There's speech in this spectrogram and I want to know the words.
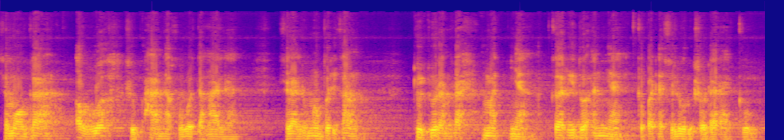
Semoga Allah subhanahu wa ta'ala selalu memberikan cucuran rahmatnya, keriduannya kepada seluruh saudaraku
